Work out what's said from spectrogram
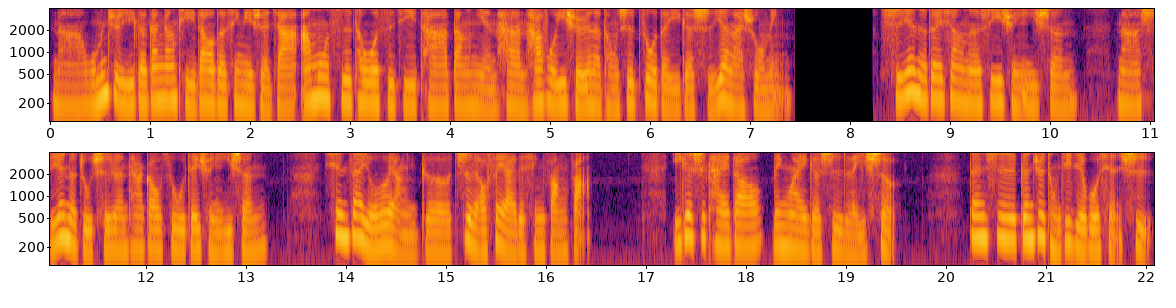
那我们举一个刚刚提到的心理学家阿莫斯特沃斯基，他当年和哈佛医学院的同事做的一个实验来说明。实验的对象呢是一群医生。那实验的主持人他告诉这群医生，现在有两个治疗肺癌的新方法，一个是开刀，另外一个是镭射。但是根据统计结果显示，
